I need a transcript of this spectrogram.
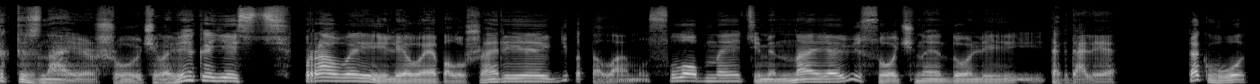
Как ты знаешь, у человека есть правое и левое полушарие, гипоталамус, лобная, теменная, височная доли и так далее. Так вот,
